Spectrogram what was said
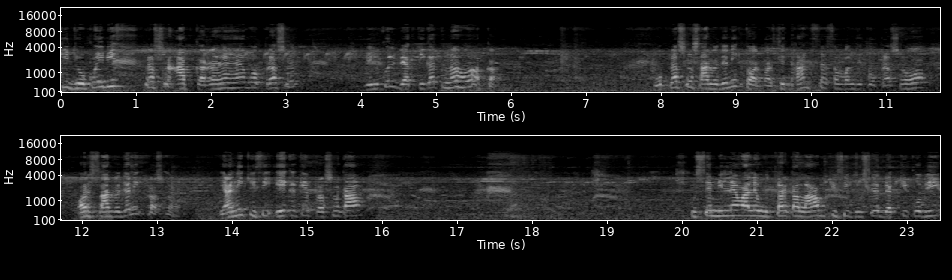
कि जो कोई भी प्रश्न आप कर रहे हैं, वो प्रश्न बिल्कुल व्यक्तिगत न हो आपका। वो प्रश्न सार्वजनिक तौर पर, सिद्धांत से संबंधित वो प्रश्न हो और सार्वजनिक प्रश्न हो। यानी किसी एक के प्रश्न का, उससे मिलने वाले उत्तर का लाभ किसी दूसरे व्यक्ति को भी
